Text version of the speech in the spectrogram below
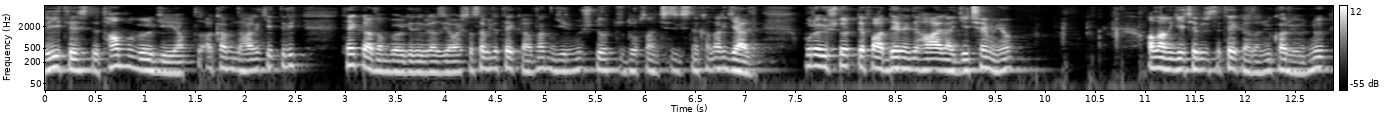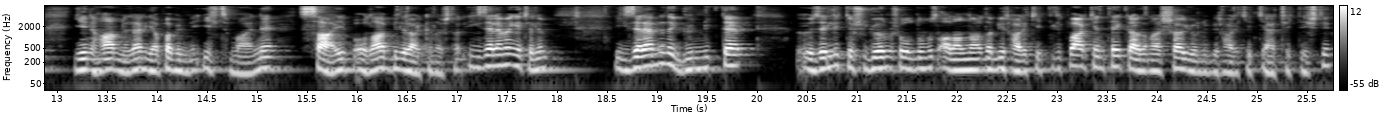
Retest'i tam bu bölgeyi yaptı. Akabinde hareketlilik tekrardan bölgede biraz yavaşlasa bile tekrardan 23.490 çizgisine kadar geldi. Burayı 3-4 defa denedi hala geçemiyor. Alanı geçebilirse tekrardan yukarı yönlü yeni hamleler yapabilme ihtimaline sahip olabilir arkadaşlar. XLM'e geçelim. XLM'de de günlükte özellikle şu görmüş olduğumuz alanlarda bir hareketlilik varken tekrardan aşağı yönlü bir hareket gerçekleşti.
